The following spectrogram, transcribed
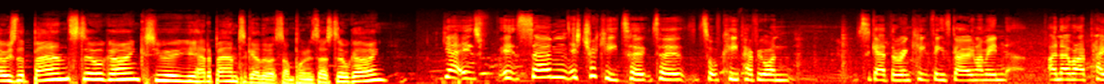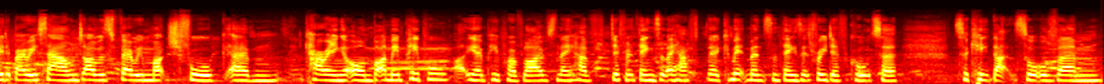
So is the band still going? Because you you had a band together at some point. Is that still going? yeah, it's it's um, it's tricky to, to sort of keep everyone together and keep things going. I mean, I know when I played at Bury Sound, I was very much for um, carrying it on. But I mean, people, you know, people have lives and they have different things that they have, their commitments and things. It's really difficult to to keep that sort of um,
